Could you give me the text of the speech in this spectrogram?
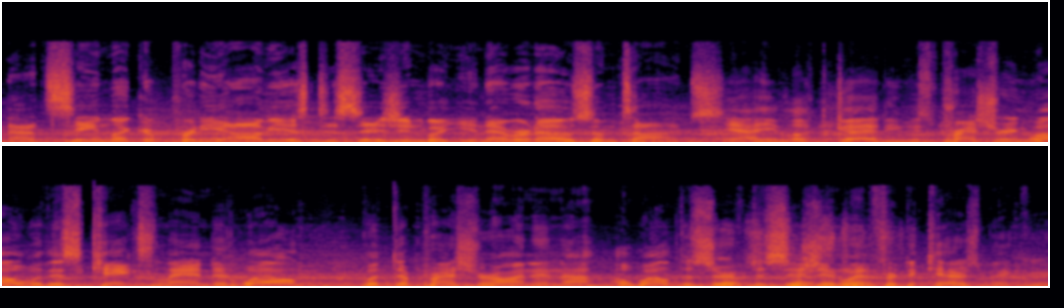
that seemed like a pretty obvious decision, but you never know sometimes. Yeah, he looked good. He was pressuring well with his kicks, landed well, put the pressure on, and uh, a well-deserved decision test, win for the Keersmaeker.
